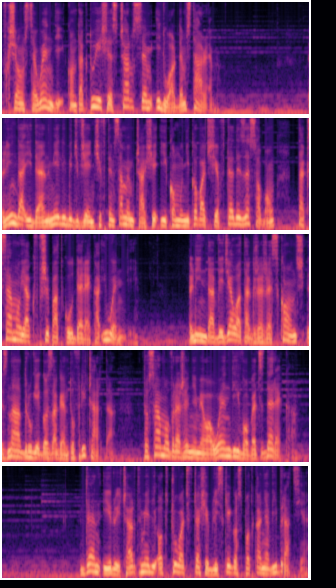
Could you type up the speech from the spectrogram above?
W książce Wendy kontaktuje się z Charlesem Edwardem Starrem. Linda i Dan mieli być wzięci w tym samym czasie i komunikować się wtedy ze sobą, tak samo jak w przypadku Dereka i Wendy. Linda wiedziała także, że skądś zna drugiego z agentów Richarda. To samo wrażenie miała Wendy wobec Dereka. Dan i Richard mieli odczuwać w czasie bliskiego spotkania wibracje.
